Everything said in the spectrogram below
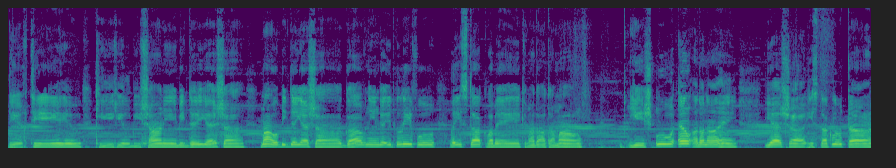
דכתיב כי הלבישני בגדי ישע מהו בגדי ישע גבנין דהתגליפו להסתכלה בי כמדעת עמל ישעו אל אדוני ישע הסתכלותה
